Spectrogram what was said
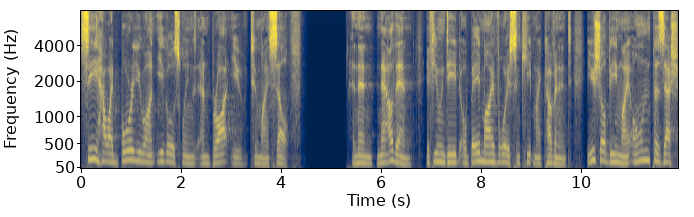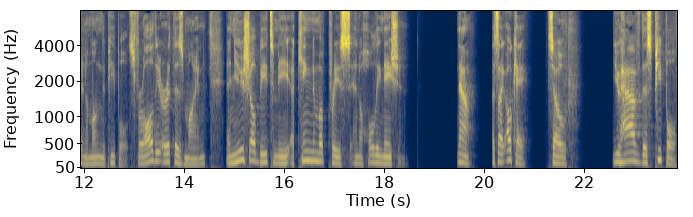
see how I bore you on eagle's wings and brought you to myself. And then, now then, if you indeed obey my voice and keep my covenant, you shall be my own possession among the peoples, for all the earth is mine, and you shall be to me a kingdom of priests and a holy nation. Now, it's like, okay, so you have this people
